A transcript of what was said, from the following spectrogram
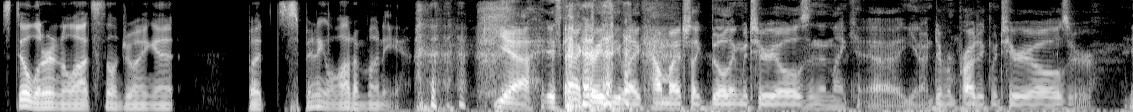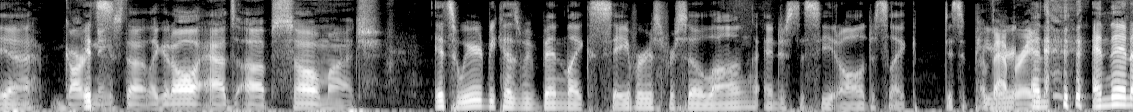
still learning a lot. Still enjoying it, but spending a lot of money. Yeah, it's kind of crazy, like how much like building materials and then like uh, you know different project materials or yeah. gardening It's- stuff. Like it all adds up so much. it's weird because we've been like savers for so long and just to see it all just like disappear Evaporate. and and then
